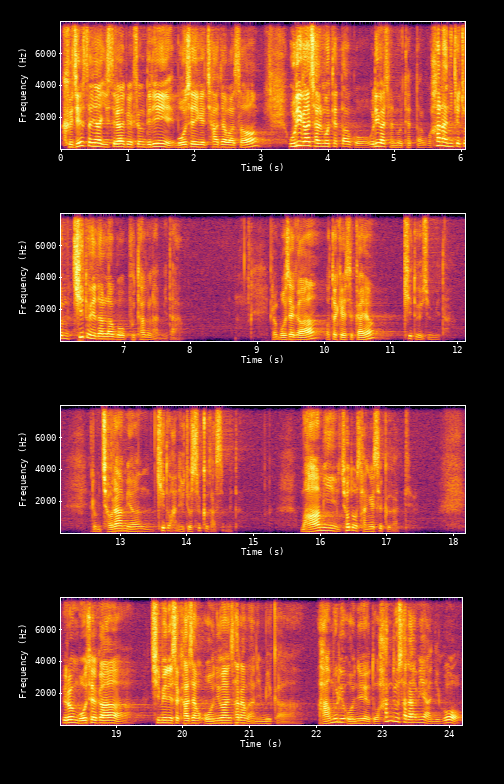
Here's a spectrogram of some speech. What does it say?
그제서야 이스라엘 백성들이 모세에게 찾아와서 우리가 잘못했다고 우리가 잘못했다고 하나님께 좀 기도해 달라고 부탁을 합니다. 모세가 어떻게 했을까요? 기도해 줍니다. 여러분 저라면 기도 안 해줬을 것 같습니다. 마음이 저도 상했을 것 같아요. 여러분 모세가 지면에서 가장 온유한 사람 아닙니까? 아무리 온유해도 한두 사람이 아니고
